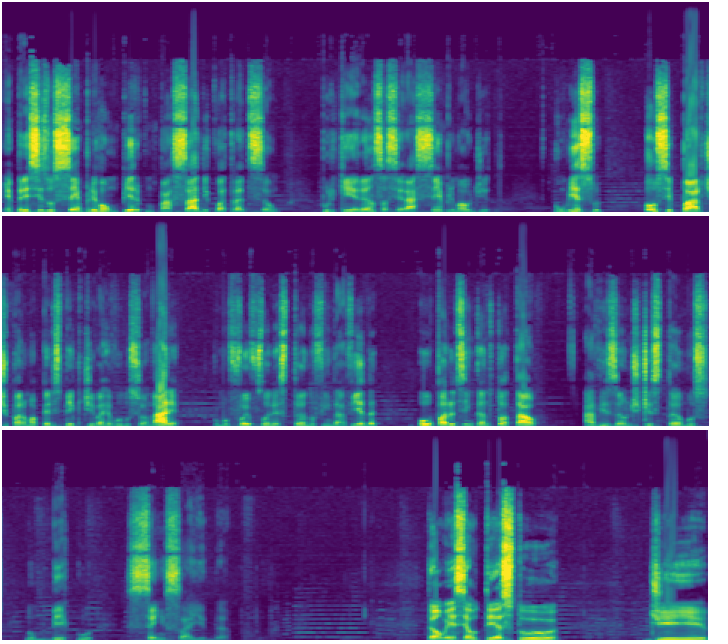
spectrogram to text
É preciso sempre romper com o passado e com a tradição, porque a herança será sempre maldita. Com isso, ou se parte para uma perspectiva revolucionária, como foi Florestan no fim da vida, ou para o desencanto total, a visão de que estamos num beco sem saída. Então, esse é o texto de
